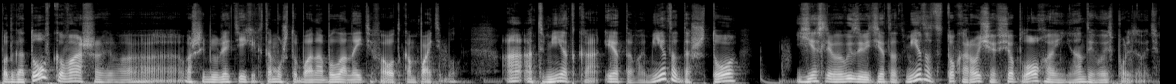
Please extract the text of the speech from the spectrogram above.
подготовка вашей, вашей библиотеки к тому, чтобы она была native out compatible, а отметка этого метода, что если вы вызовете этот метод, то, короче, все плохо и не надо его использовать.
